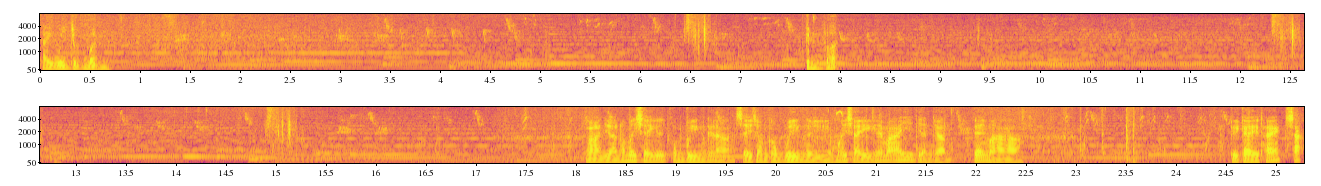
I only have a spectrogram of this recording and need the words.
Hay quy trung bình. Kinh vết à giờ nó mới xây cái công viên cái đã. Xây xong công viên thì mới xây cái máy trên chảnh. Cái mà cái cây thác sắt.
